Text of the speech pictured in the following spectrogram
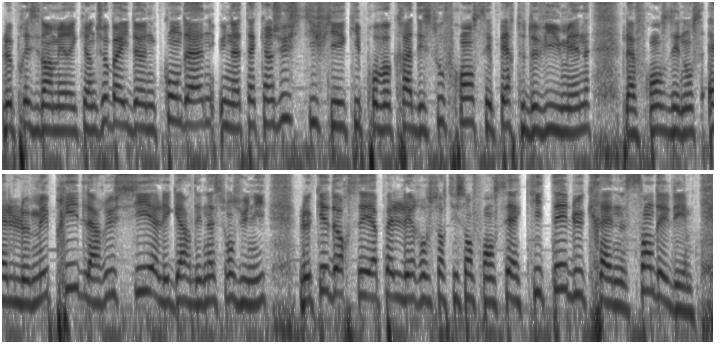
Le président américain Joe Biden condamne une attaque injustifiée qui provoquera des souffrances et pertes de vie humaines. La France dénonce, elle, le mépris de la Russie à l'égard des Nations Unies. Le Quai d'Orsay appelle les ressortissants français à quitter l'Ukraine sans délai. tragedy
